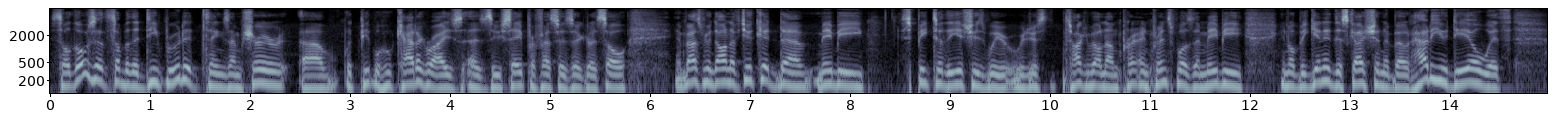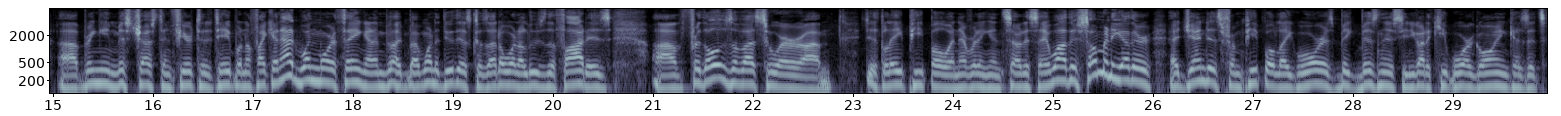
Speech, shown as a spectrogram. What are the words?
So those are some of the deep rooted things I'm sure uh, with people who categorize, as you say, Professor Sigler. So, Ambassador Don, if you could uh, maybe speak to the issues we were just talking about on in principles and maybe you know begin a discussion about how do you deal with uh, bringing mistrust and fear to the table? And if i can add one more thing and i, I want to do this because i don't want to lose the thought is uh, for those of us who are um, just lay people and everything and so to say well there's so many other agendas from people like war is big business and you got to keep war going because it's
